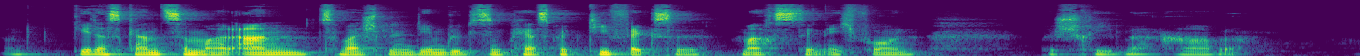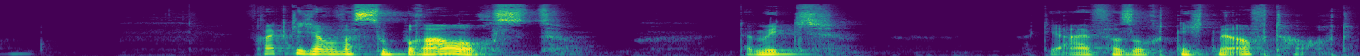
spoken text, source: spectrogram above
Und geh das Ganze mal an, zum Beispiel indem du diesen Perspektivwechsel machst, den ich vorhin beschrieben habe. Frag dich auch, was du brauchst, damit die Eifersucht nicht mehr auftaucht.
